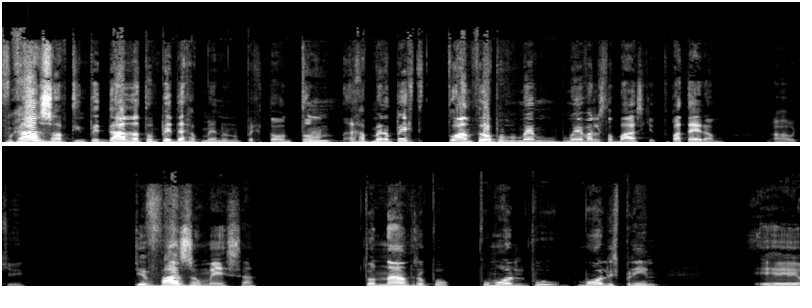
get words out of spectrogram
βγάζω από την πεντάδα των πέντε αγαπημένων μου παιχτών τον αγαπημένο παίχτη του ανθρώπου που με, που με έβαλε στο μπάσκετ, του πατέρα μου. Α, οκ. Και βάζω μέσα τον άνθρωπο που, μόλι, που μόλις πριν ε,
